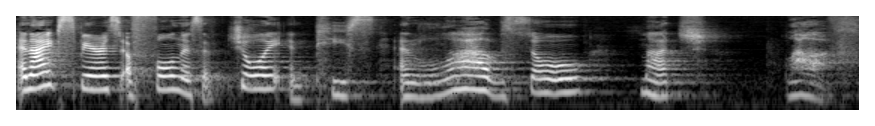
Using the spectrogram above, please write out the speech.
And I experienced a fullness of joy and peace and love, so much love.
